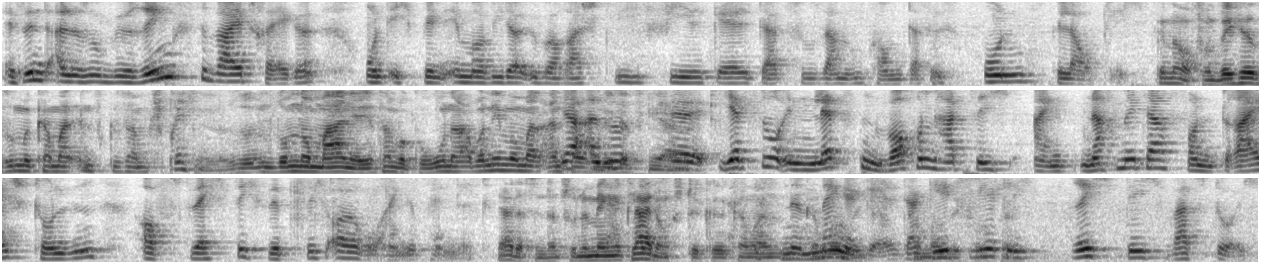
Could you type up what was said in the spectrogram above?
Es sind also geringste Beiträge und ich bin immer wieder überrascht, wie viel Geld da zusammenkommt. Das ist unglaublich. Genau, von welcher Summe kann man insgesamt sprechen? Also in so einem normalen Jahr, jetzt haben wir Corona, aber nehmen wir mal einfach Ja, so also die letzten Jahre. äh, jetzt so in den letzten Wochen hat sich ein Nachmittag von drei Stunden auf 60, 70 Euro eingependelt. ja, das sind dann schon eine Menge Das Kleidungsstücke. Ist, das kann man, ist eine Menge sich- Geld. Da geht wirklich richtig was durch.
